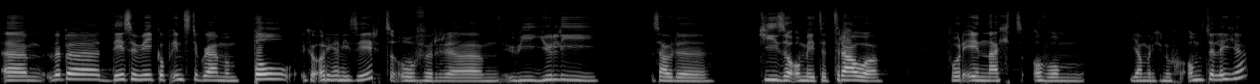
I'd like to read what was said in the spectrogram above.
Ehm, we hebben deze week op Instagram een poll georganiseerd over ehm, wie jullie zouden kiezen om mee te trouwen voor één nacht of om jammer genoeg om te leggen.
